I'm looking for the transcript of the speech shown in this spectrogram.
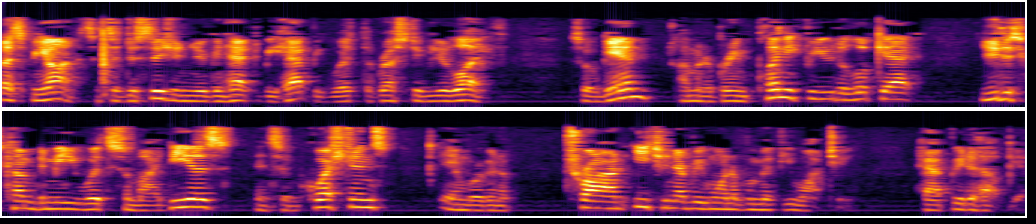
Let's be honest, it's a decision you're going to have to be happy with the rest of your life. So again, I'm going to bring plenty for you to look at. You just come to me with some ideas and some questions, and we're going to try on each and every one of them if you want to. Happy to help you.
